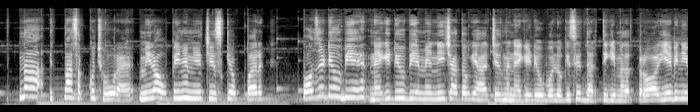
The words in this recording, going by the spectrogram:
इतना इतना सब कुछ हो रहा है। मेरा ओपिनियन ये चीज़ के ऊपर पॉजिटिव भी है नेगेटिव भी है। मैं नहीं चाहता हूँ कि हर चीज़ में नेगेटिव बोलूँ, कि सिर्फ़ धरती की मदद करो। और ये भी नहीं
